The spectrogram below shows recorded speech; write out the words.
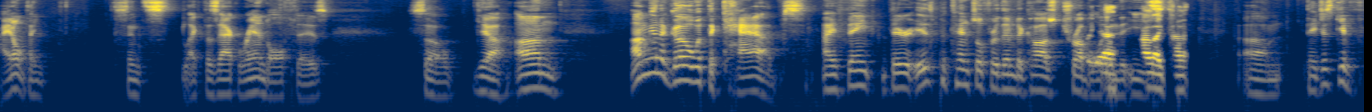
I don't think since like the Zach Randolph days. So yeah, um, I'm gonna go with the Cavs. I think there is potential for them to cause trouble Yeah, in the East. I like that. Um, they just give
